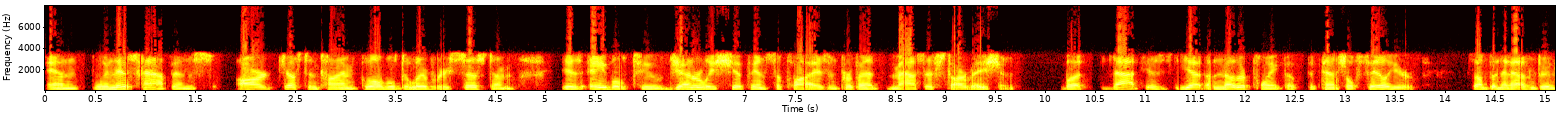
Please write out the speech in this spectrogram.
and when this happens, our just-in-time global delivery system is able to generally ship in supplies and prevent massive starvation. But that is yet another point of potential failure. Something that hasn't been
